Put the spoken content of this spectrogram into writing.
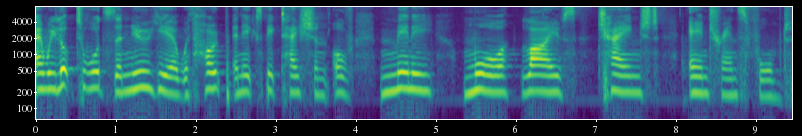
and we look towards the new year with hope and expectation of many more lives changed and transformed.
